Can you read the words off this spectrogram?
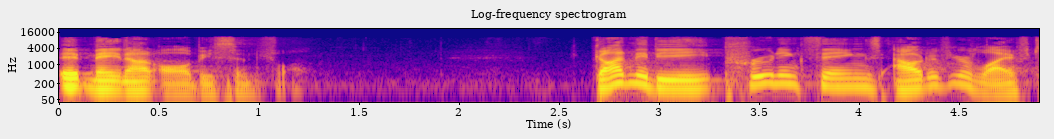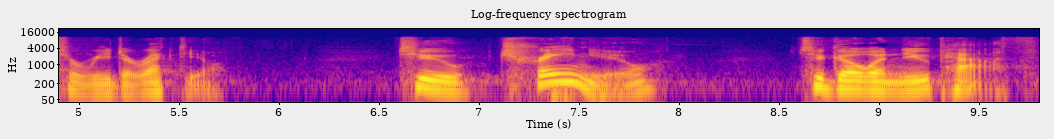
It may not all be sinful. God may be pruning things out of your life to redirect you to train you to go a new path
